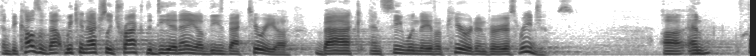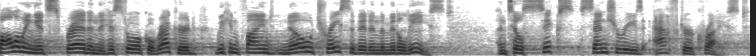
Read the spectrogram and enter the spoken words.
And because of that, we can actually track the DNA of these bacteria back and see when they've appeared in various regions. Uh, and following its spread in the historical record, we can find no trace of it in the Middle East until six centuries after Christ.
